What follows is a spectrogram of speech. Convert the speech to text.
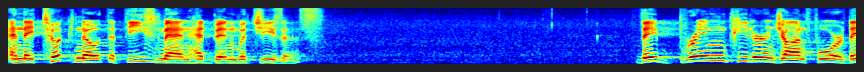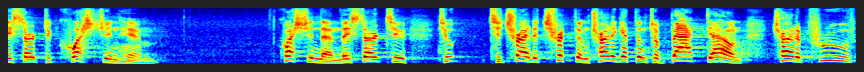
and they took note that these men had been with Jesus. they bring Peter and John forward. They start to question him, question them. They start to, to, try to trick them, try to get them to back down, try to prove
